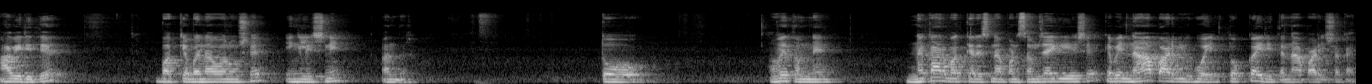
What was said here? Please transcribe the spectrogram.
આવી રીતે વાક્ય બનાવવાનું છે ઇંગ્લિશની અંદર. તો હવે તમને નકાર વાક્ય રચના પણ સમજાઈ ગઈ છે કે ભાઈ ના પાડવી હોય તો કઈ રીતે ના પાડી શકાય?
